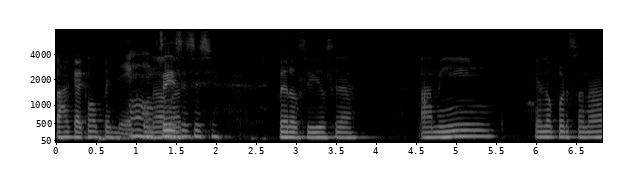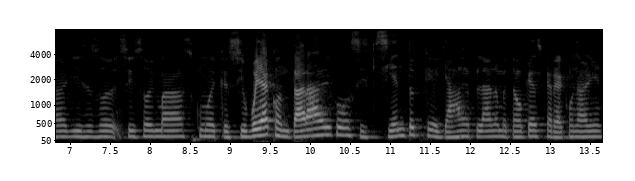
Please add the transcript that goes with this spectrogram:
vas a quedar como pendejo. Mm, sí, más. sí, sí, sí. Pero sí, o sea, a mí, en lo personal, yo sí soy, sí soy más como de que si voy a contar algo, si siento que ya de plano me tengo que descargar con alguien,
